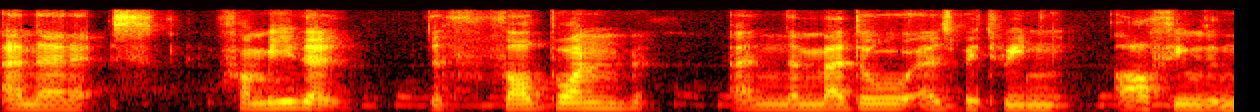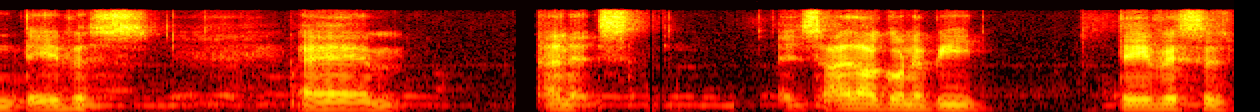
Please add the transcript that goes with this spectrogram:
and then it's for me the the third one in the middle is between Arfield and Davis, um, and it's it's either going to be Davis is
